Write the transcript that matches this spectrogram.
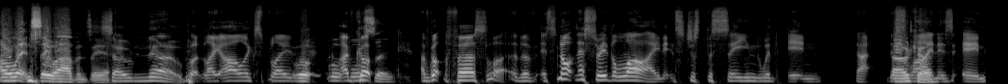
I'll wait and see what happens here. So no, but like I'll explain. We'll- we'll- I've we'll got see. I've got the first line. The, it's not necessarily the line. It's just the scene within that this Okay. line is in.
